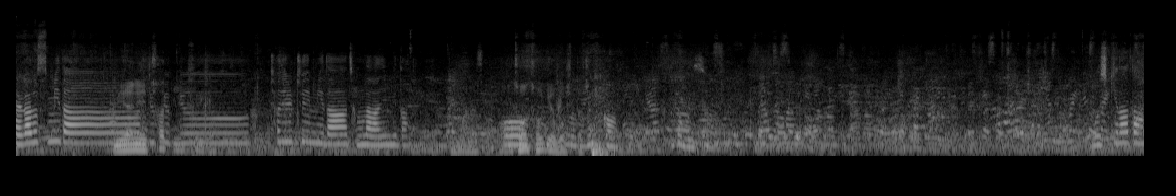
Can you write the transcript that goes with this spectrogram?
밝아졌습니다. 미연이 첫 뾰뾰뾰. 일출이죠. 첫 일출입니다. 장난 아닙니다. 만에서. 어. 저 저기가 멋있다. 저. 그러니까 진짜 멋있어. 멋있긴 하다.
